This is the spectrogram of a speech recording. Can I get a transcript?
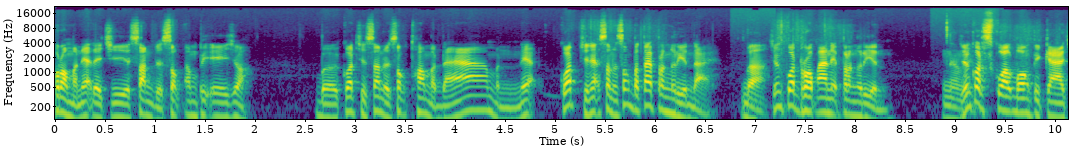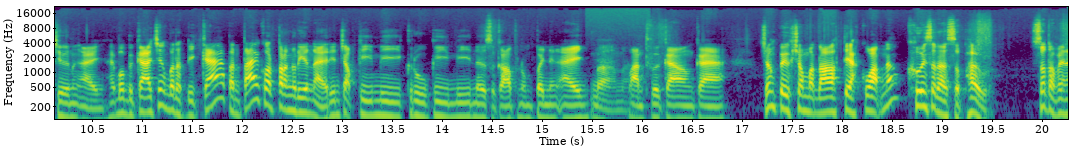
ប្រុសម្នាក់ដែលជាសន្តិសុខ MPA ចុះបើគាត់ជាសន្តិសុខធម្មតាម្នាក់គាត់ជាអ្នកសន្តិសុខប៉ុន្តែប្រឹងរៀនដែរបាទអញ្ចឹងគាត់រាប់អានអ្នកប្រឹងរៀនហ្នឹងអញ្ចឹងគាត់ស្គាល់បងពីការជឿនឹងឯងហើយបងពីការជឿបើតែពីការប៉ុន្តែគាត់ប្រឹងរៀនដែររៀនចប់គីមីគ្រូគីមីនៅសាកលភ្នំពេញនឹងឯងបាទបានធ្វើការអង្គការអញ្ចឹងពេលខ្ញុំមកដល់ផ្ទះគាត់ហ្នឹងឃើញសិតតែសភៅសិតតែវេន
